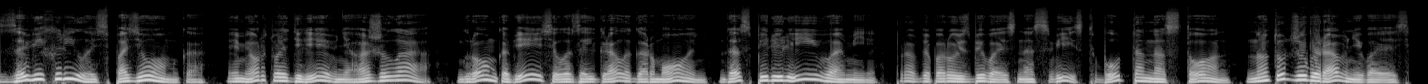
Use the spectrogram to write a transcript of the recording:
Завихрилась поземка, и мертвая деревня ожила, Громко, весело заиграла гармонь, да с переливами, правда, порой сбиваясь на свист, будто на стон, но тут же выравниваясь,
